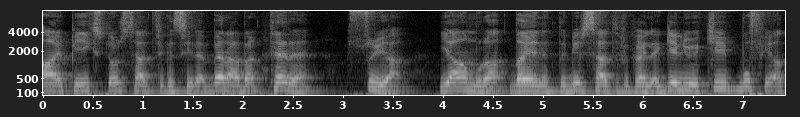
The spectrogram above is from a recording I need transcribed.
IPX4 sertifikası ile beraber tere, suya, yağmura dayanıklı bir sertifika ile geliyor ki bu fiyat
